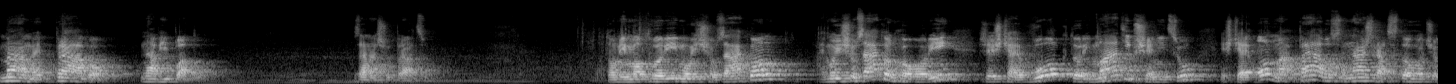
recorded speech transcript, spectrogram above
Máme právo na výplatu za našu prácu. Potom im otvorí Mojžišov zákon. Aj Mojžišov zákon hovorí, že ešte aj vôľ, ktorý mláti pšenicu, ešte aj on má právo sa nažrať z toho, čo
